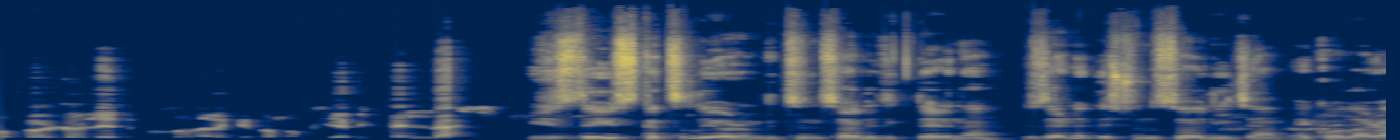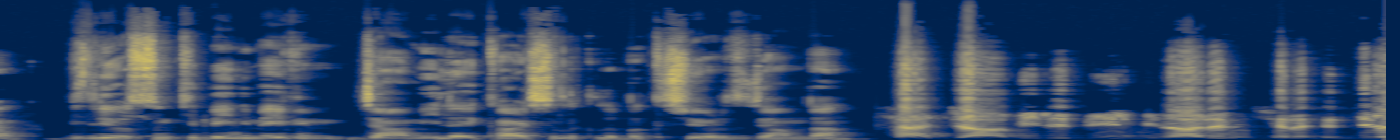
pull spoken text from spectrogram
hoparlörlerini kullanarak ezan okuyabilmeliler. %100 katılıyorum bütün söylediklerine. Üzerine de şunu söyleyeceğim ek olarak. Biliyorsun ki benim evim camiyle karşılıklı bakışıyoruz camdan. Sen camiyle değil minarenin şerefesiyle.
